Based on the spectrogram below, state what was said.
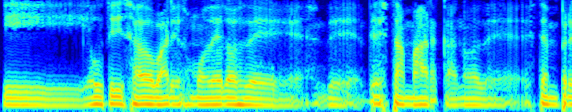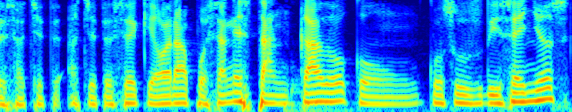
y he utilizado varios modelos de, de, de esta marca, ¿no? De esta empresa HTC que ahora pues han estancado con, con sus diseños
